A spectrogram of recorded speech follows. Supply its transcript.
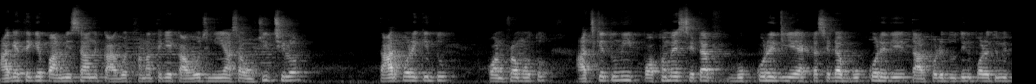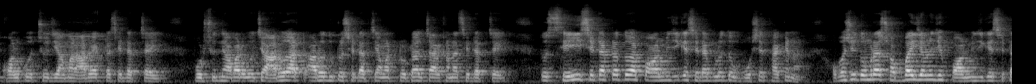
আগে থেকে পারমিশন কাগজ, থানা থেকে কাগজ নিয়ে আসা উচিত ছিল। তারপরে কিন্তু কনফার্ম হতো। আজকে তুমি প্রথমে সেটা বুক করে দিয়ে, একটা সেটা বুক করে দিয়ে, তারপরে দুদিন পরে তুমি কল করছ যে আমার আরও একটা সেট চাই। পরশু দিন আবার বলছে আরও আরও দুটো সেট চাই, আমার টোটাল চারখানা সেট চাই। তো সেই সেট তো আর পাওয়ার মিউজিকের সেটআপগুলো তো বসে থাকে না। অবশ্যই তোমরা সবাই জানো যে পাওয়ার মিউজিকের সেট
